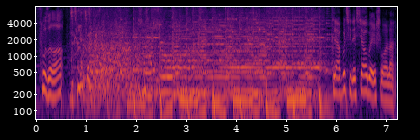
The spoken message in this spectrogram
负责。了不起的肖伟说了，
